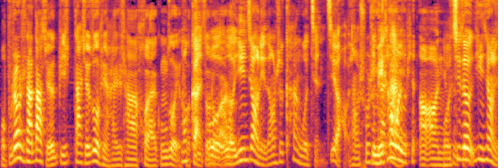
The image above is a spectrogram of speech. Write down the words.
我不知道是他大学毕大学作品，还是他后来工作以后我的。我我印象里当时看过简介，好像说是你没看过那个片啊啊？我记得印象里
